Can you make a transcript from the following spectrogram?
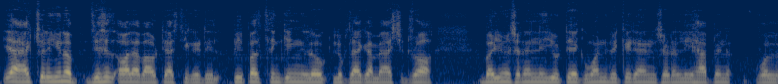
Yeah, actually, you know, this is all about Test cricket. People thinking look looks like a match draw but you know suddenly you take one wicket and suddenly happen well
